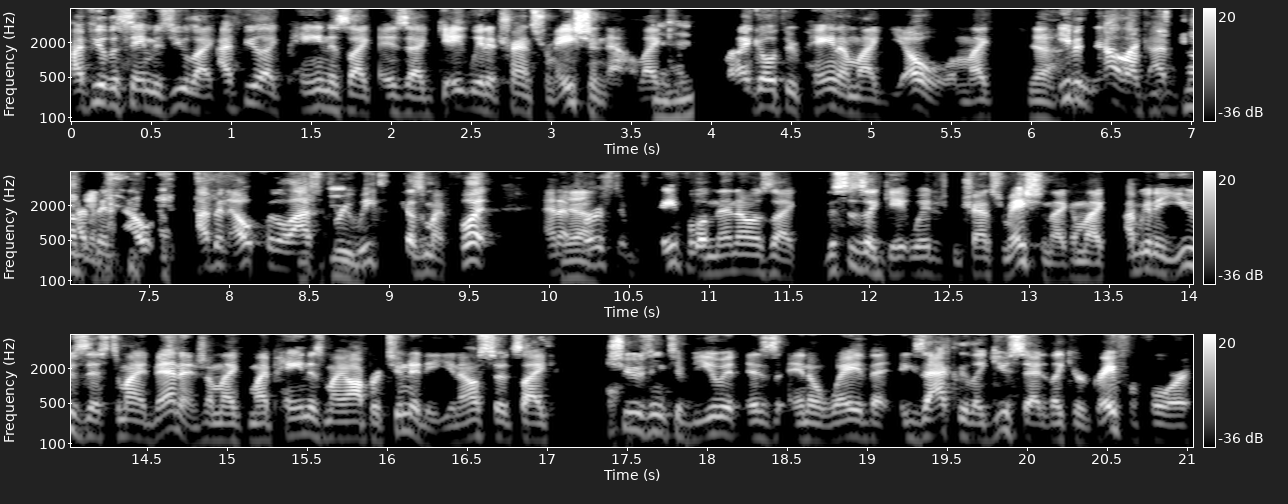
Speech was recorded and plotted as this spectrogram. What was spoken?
I feel the same as you. Like, I feel like pain is like, is a gateway to transformation now. Like, mm-hmm. when I go through pain, I'm like, yo, I'm like, yeah. even now, like, I've, I've been out, I've been out for the last three weeks because of my foot. And at yeah. first it was painful. And then I was like, this is a gateway to transformation. Like, I'm like, I'm going to use this to my advantage. I'm like, my pain is my opportunity, you know? So it's like, choosing to view it as in a way that exactly like you said, like you're grateful for.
